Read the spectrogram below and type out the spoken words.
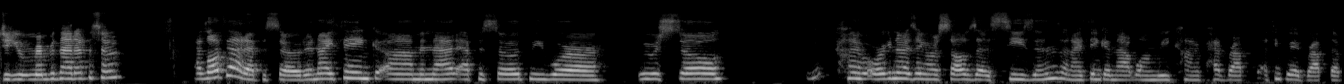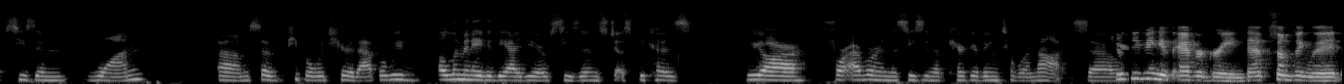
do you remember that episode? I love that episode. And i think um, in that episode we were we were still kind of organizing ourselves as seasons and i think in that one we kind of had wrapped i think we had wrapped up season one. Um, so people would hear that but we've eliminated the idea of seasons just because we are forever in the season of caregiving till we're not so. Caregiving is evergreen. That's something that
